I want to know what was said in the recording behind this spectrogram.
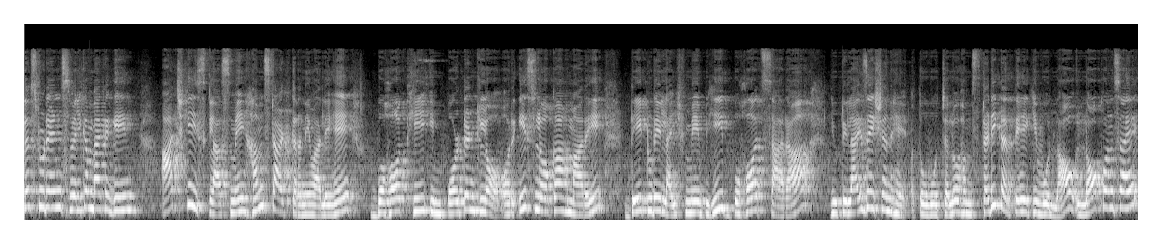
Hello students welcome back again आज की इस क्लास में हम स्टार्ट करने वाले हैं बहुत ही इम्पोर्टेंट लॉ और इस लॉ का हमारे डे टू डे लाइफ में भी बहुत सारा यूटिलाइजेशन है। तो वो चलो हम स्टडी करते हैं कि वो लॉ लॉ कौन सा है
